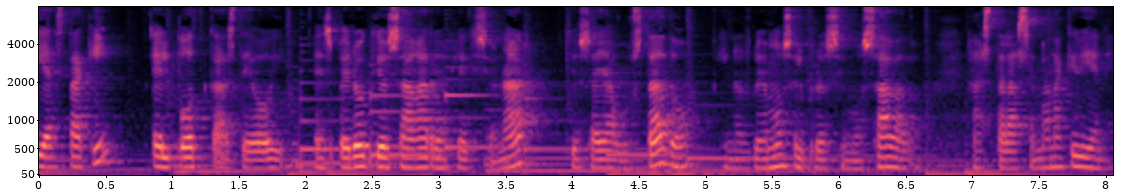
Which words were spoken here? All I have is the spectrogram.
Y hasta aquí el podcast de hoy. Espero que os haga reflexionar, que os haya gustado y nos vemos el próximo sábado. Hasta la semana que viene.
